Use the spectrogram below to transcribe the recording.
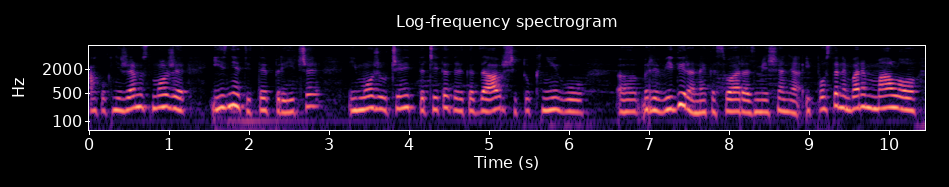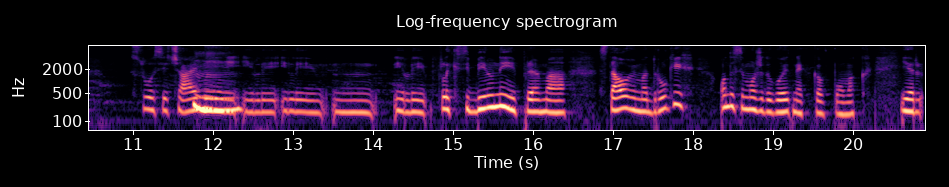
ako književnost može iznijeti te priče i može učiniti da čitatelj kad završi tu knjigu revidira neka svoja razmišljanja i postane barem malo suosjećajniji mm. ili, ili, mm, ili fleksibilniji prema stavovima drugih, onda se može dogoditi nekakav pomak. Jer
